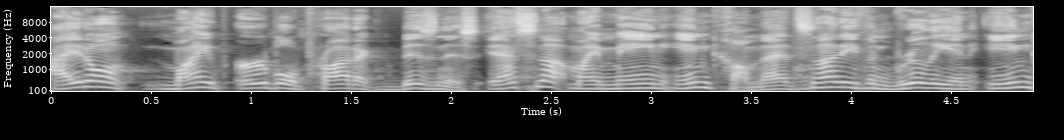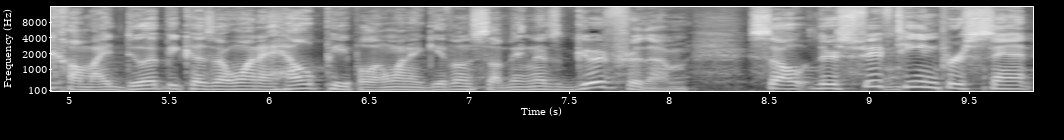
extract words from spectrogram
I don't, my herbal product business, that's not my main income. That's not even really an income. I do it because I want to help people. I want to give them something that's good for them. So there's 15%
